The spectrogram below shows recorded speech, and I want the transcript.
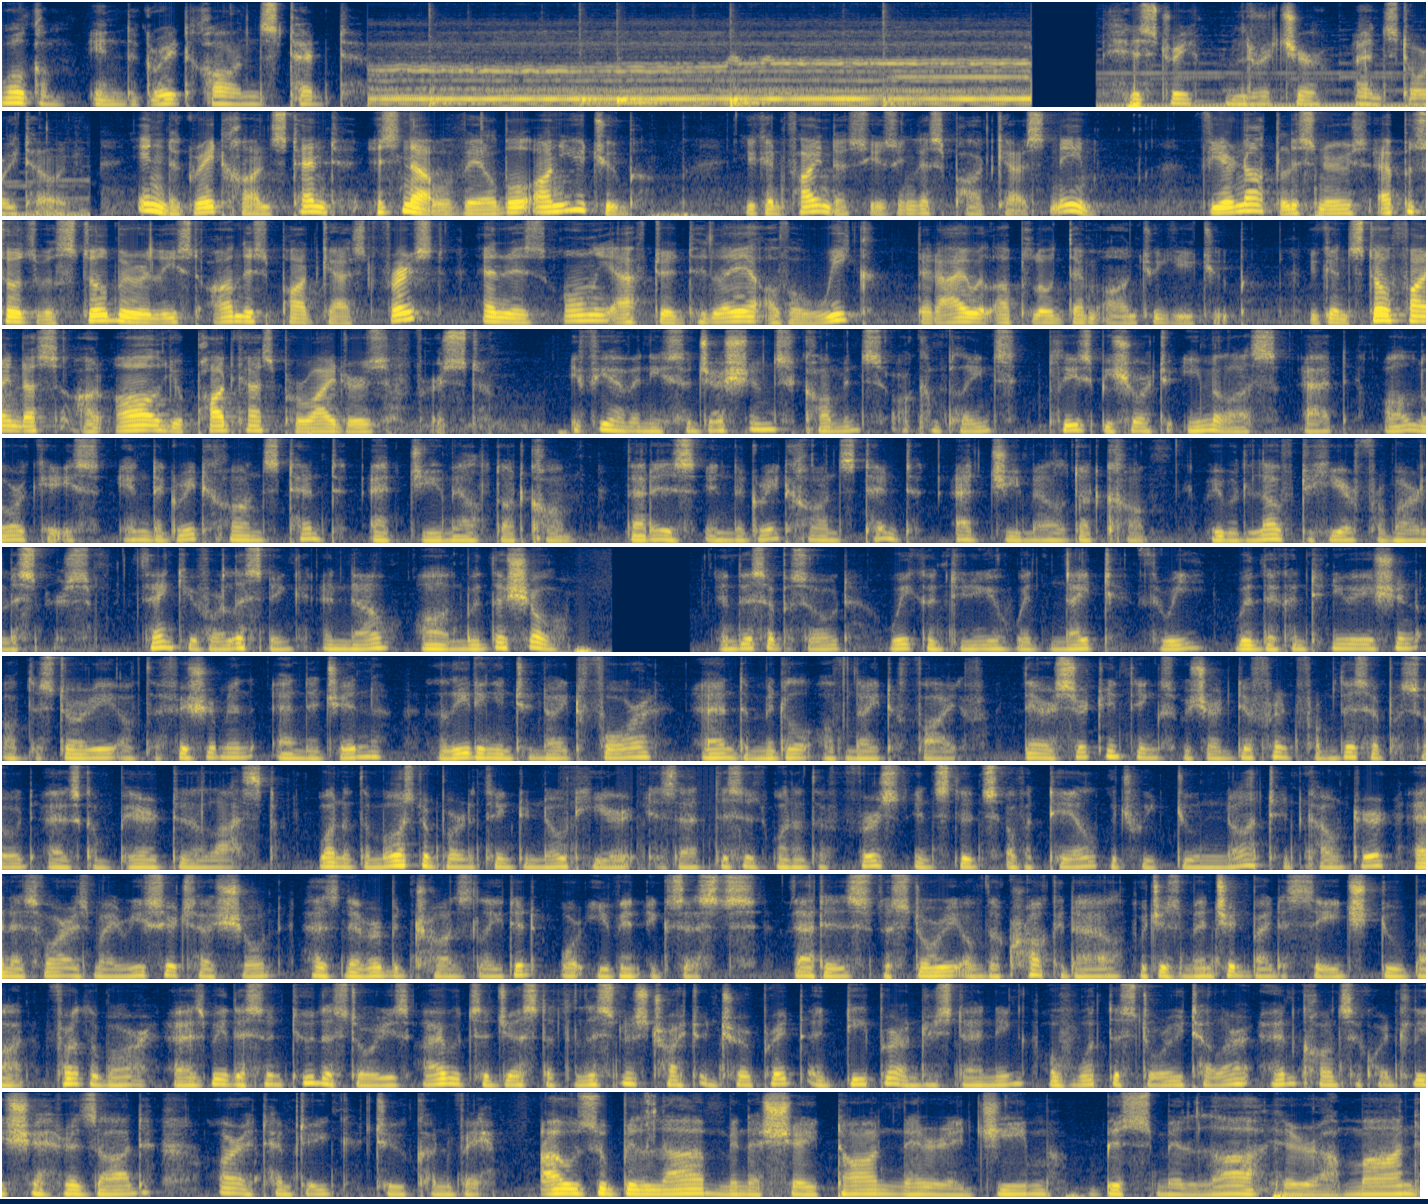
Welcome in the Great Khan's tent. History, literature, and storytelling. In the Great Khan's tent is now available on YouTube. You can find us using this podcast name. Fear not, listeners, episodes will still be released on this podcast first, and it is only after a delay of a week that I will upload them onto YouTube. You can still find us on all your podcast providers first. If you have any suggestions, comments, or complaints, please be sure to email us at all lowercase in the great Khan's tent at gmail.com. That is in the great Khan's tent at gmail.com. We would love to hear from our listeners. Thank you for listening, and now on with the show. In this episode, we continue with Night 3 with the continuation of the story of the fisherman and the jinn, leading into Night 4 and the middle of Night 5. There are certain things which are different from this episode as compared to the last. One of the most important thing to note here is that this is one of the first instances of a tale which we do not encounter and as far as my research has shown has never been translated or even exists that is, the story of the crocodile, which is mentioned by the sage Duban. Furthermore, as we listen to the stories, I would suggest that the listeners try to interpret a deeper understanding of what the storyteller and consequently Shahrazad are attempting to convey. Auzu billah min shaitan rajim Bismillahir Rahman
